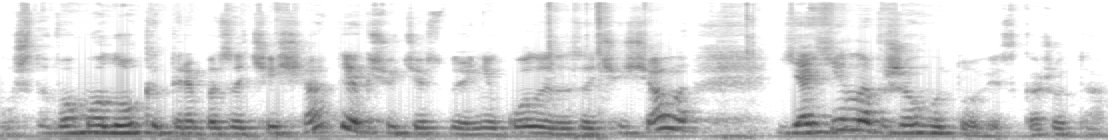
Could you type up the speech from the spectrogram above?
Можливо, молоки треба зачищати, якщо чесно, я ніколи не зачищала. Я їла вже готові, скажу так.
